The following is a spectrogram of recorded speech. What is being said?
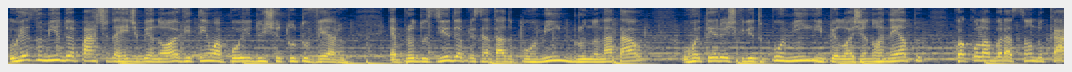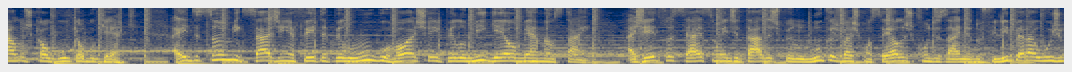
O Resumido é parte da Rede B9 e tem o apoio do Instituto Vero. É produzido e apresentado por mim, Bruno Natal o roteiro é escrito por mim e pelo Agenor Neto, com a colaboração do Carlos Calbuque Albuquerque. A edição e mixagem é feita pelo Hugo Rocha e pelo Miguel Mermanstein. As redes sociais são editadas pelo Lucas Vasconcelos, com design do Felipe Araújo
